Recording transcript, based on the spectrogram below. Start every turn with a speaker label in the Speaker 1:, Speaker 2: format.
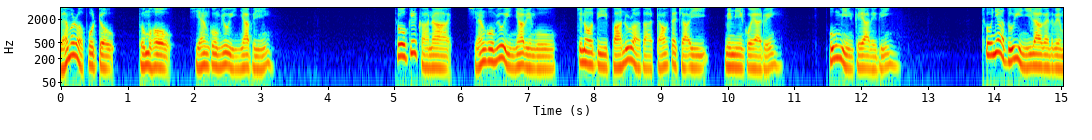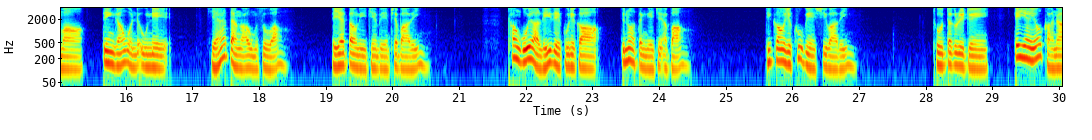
Speaker 1: လမ်းမတော်ပုတ်တုတ်သို့မဟုတ်ရန်ကုန်မြို့၏ညပင်ထိုကိခါ၌ရန်ကုန်မြို့၏ညပင်ကို ကျွန်တော်သည်ဘာနုရာသာတောင်းဆက်ကြ၏မင်မြင်ကြရတွင်ဖူးမြင်ကြရလေသည်ထိုညသူ၏ညီလာခံတပင်မှာတင်ကန်းဝန်နှစ်ဦးနှင့်ရဟန်းတန်ငါးဦးမဆိုပါအရက်တောက်နေခြင်းပင်ဖြစ်ပါသည်1940ခုနှစ်ကကျွန်တော်တငယ်ချင်းအပါဒီကောင်ယခုပင်ရှိပါသည်ထိုတက္ကရာတွင် တရံရောခါ၌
